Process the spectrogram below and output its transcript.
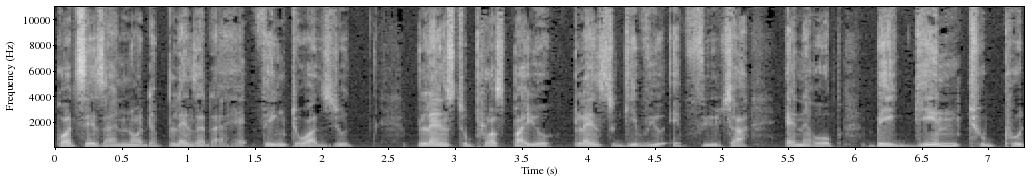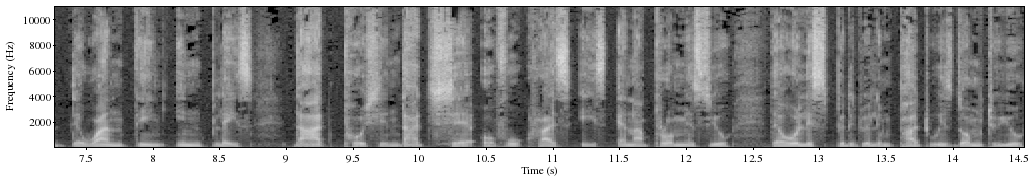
God says I know the plans that I think towards you. Plans to prosper you plans to give you a future and a hope. Begin to put the one thing in place. That portion that share of who Christ is. And I promise you the Holy Spirit will impart wisdom to you.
